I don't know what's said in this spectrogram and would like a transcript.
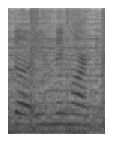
the evening market.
